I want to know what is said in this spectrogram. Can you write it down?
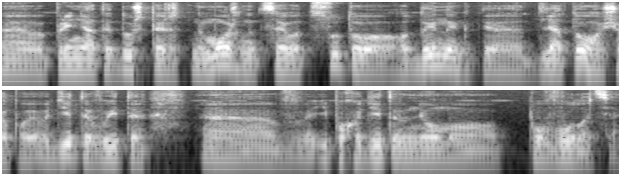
Е, Прийняти душ теж не можна. Це от суто годинник для- для того, щоб одіти, вийти е, і походити в ньому по вулиці.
